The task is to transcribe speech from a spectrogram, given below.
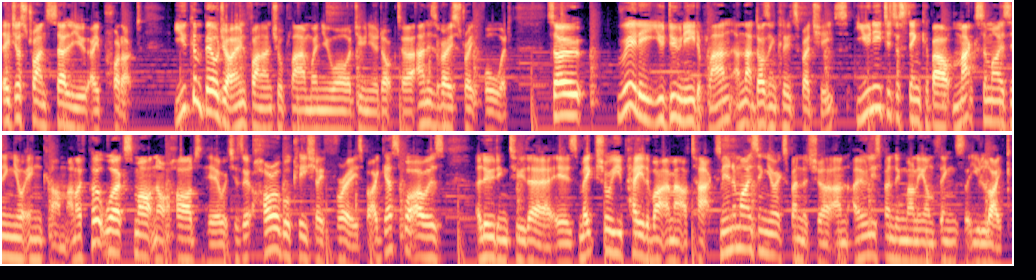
they just try and sell you a product. You can build your own financial plan when you are a junior doctor and it's very straightforward. So, really you do need a plan and that does include spreadsheets. You need to just think about maximizing your income and i've put work smart not hard here which is a horrible cliche phrase but i guess what i was alluding to there is make sure you pay the right amount of tax minimizing your expenditure and only spending money on things that you like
